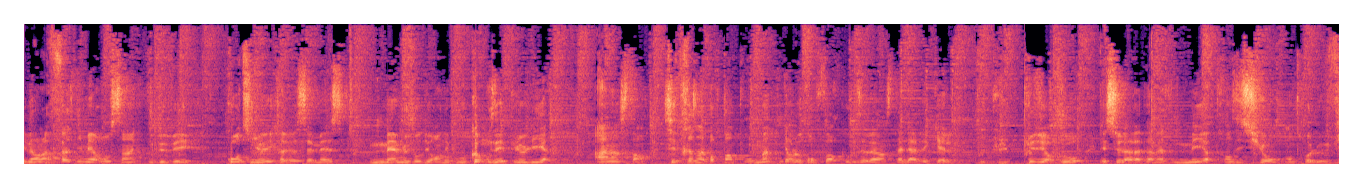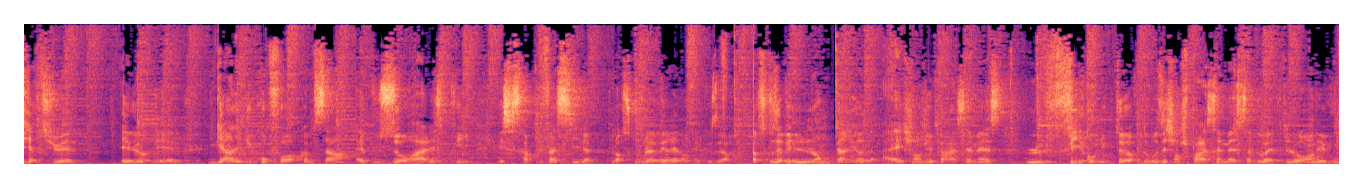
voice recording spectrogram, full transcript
Et dans la phase numéro 5, vous devez continuer à écrire des SMS, même le jour du rendez-vous, comme vous avez pu le lire à l'instant. C'est très important pour maintenir le confort que vous avez installé avec elle depuis plusieurs jours et cela va permettre une meilleure transition entre le virtuel et le réel. Gardez du confort, comme ça, elle vous aura à l'esprit et ce sera plus facile lorsque vous la verrez dans quelques heures. Lorsque vous avez une longue période à échanger par SMS, le fil conducteur de vos échanges par SMS, ça doit être le rendez-vous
